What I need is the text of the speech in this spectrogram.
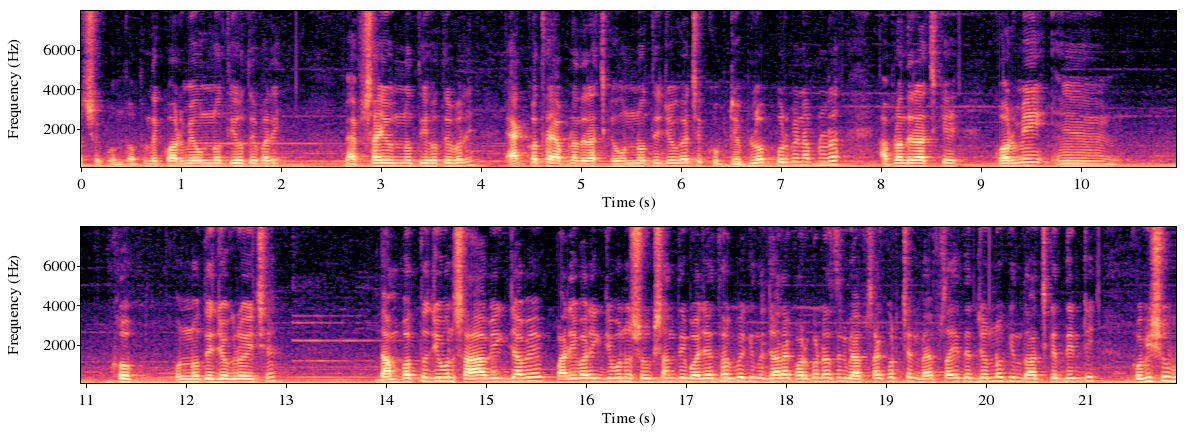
দর্শক বন্ধু। আপনাদের কর্মে উন্নতি হতে পারে, ব্যবসায় উন্নতি হতে পারে। এক কথায় আপনাদের আজকে উন্নতি যোগ আছে, খুব ডেভেলপ করবেন আপনারা। আপনাদের আজকে কর্মে খুব উন্নতি যোগ রয়েছে। দাম্পত্য জীবন স্বাভাবিক যাবে, পারিবারিক জীবনও সুখ শান্তি বজায় থাকবে, কিন্তু যারা কর্কট রাশির ব্যবসা করছেন, ব্যবসায়ীদের জন্য কিন্তু আজকের দিনটি খুবই শুভ।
